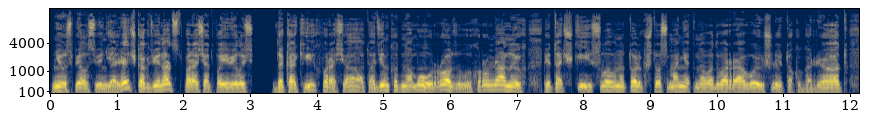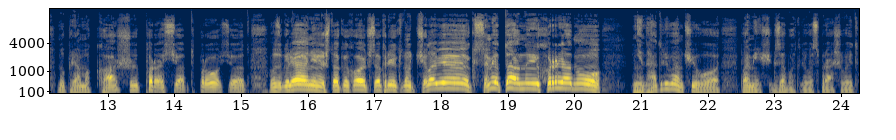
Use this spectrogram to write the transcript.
Не успел свинья лечь, как двенадцать поросят появилось. Да каких поросят! Один к одному, розовых, румяных, пятачки, словно только что с монетного двора вышли, так и горят. Ну, прямо каши поросят просят. Взглянешь, так и хочется крикнуть «Человек! Сметаны хрену!» «Не надо ли вам чего?» — помещик заботливо спрашивает.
